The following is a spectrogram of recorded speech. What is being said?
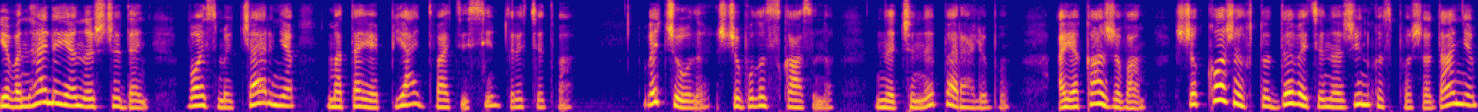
Євангелія на щодень, 8 червня, Матея 5, 27, 32. Ви чули, що було сказано не чини перелюбу. А я кажу вам, що кожен, хто дивиться на жінку з пожаданням,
